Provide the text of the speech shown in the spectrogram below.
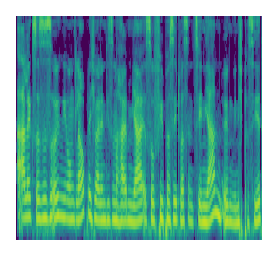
Alex, es ist irgendwie unglaublich, weil in diesem halben Jahr ist so viel passiert, was in zehn Jahren irgendwie nicht passiert.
